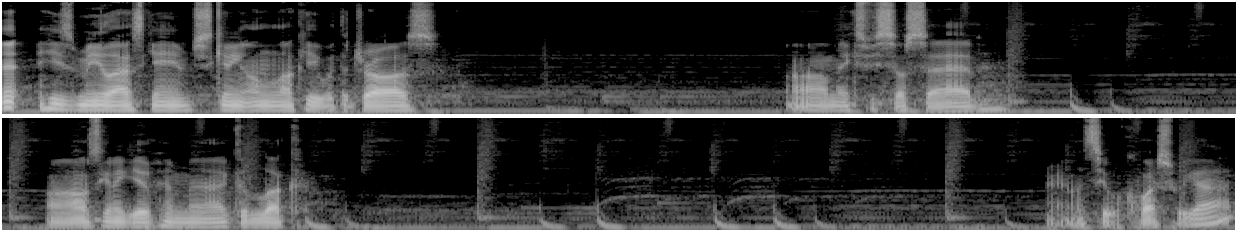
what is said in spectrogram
Eh, he's me last game, just getting unlucky with the draws. Oh, makes me so sad. Oh, I was going to give him uh, good luck. Alright, let's see what quest we got.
